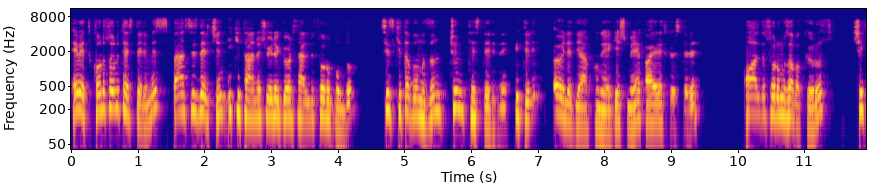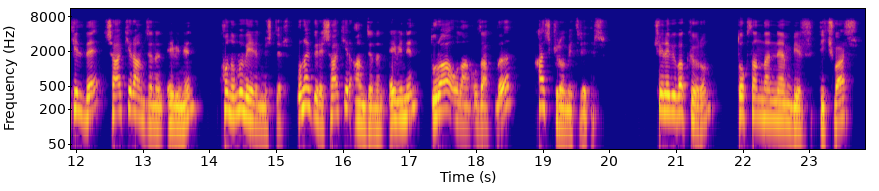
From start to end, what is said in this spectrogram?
Evet konu sonu testlerimiz ben sizler için iki tane şöyle görselli soru buldum. Siz kitabımızın tüm testlerini bitirip öyle diğer konuya geçmeye gayret gösterin. O halde sorumuza bakıyoruz. Şekilde Şakir amcanın evinin konumu verilmiştir. Buna göre Şakir amcanın evinin durağı olan uzaklığı kaç kilometredir? Şöyle bir bakıyorum. 90'dan nem bir dik var.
